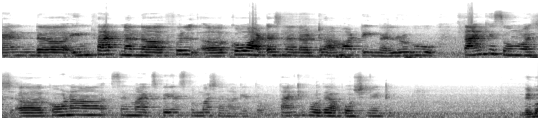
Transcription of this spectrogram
ಆ್ಯಂಡ್ ಇನ್ಫ್ಯಾಕ್ಟ್ ನನ್ನ ಫುಲ್ ಕೋ ಆರ್ಟಿಸ್ಟ್ ನನ್ನ ಡ್ರಾಮಾ ಟೀಮ್ ಎಲ್ರಿಗೂ thank you so much Kona cinema experience ತುಂಬ ಚೆನ್ನಾಗಿತ್ತು. Thank you for the opportunity ನಿಮ್ಮ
